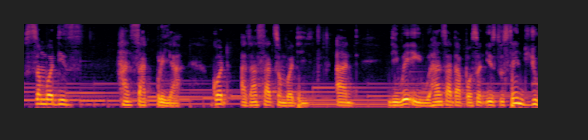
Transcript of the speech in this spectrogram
somebody's answered prayer. God has answered somebody, and the way He will answer that person is to send you.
